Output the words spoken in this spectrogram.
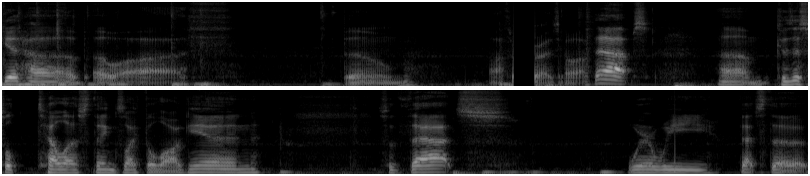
GitHub OAuth. Boom. OAuth apps. Because um, this will tell us things like the login. So that's where we that's the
